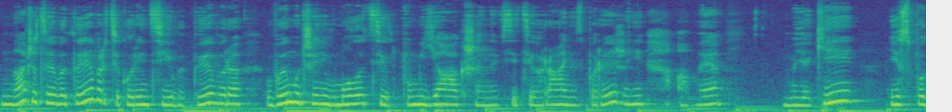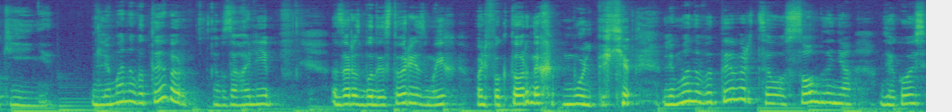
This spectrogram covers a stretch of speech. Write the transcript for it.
наче цей ветивер, ці корінці ветивера вимочені в молоці, пом'якшені всі ці грані збережені, але м'які і спокійні. Для мене ветивер взагалі зараз буде історія з моїх ольфакторних мультиків. Для мене ветивер це особлення якоїсь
